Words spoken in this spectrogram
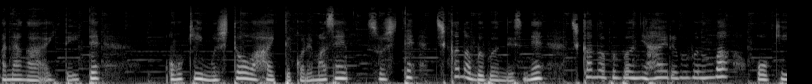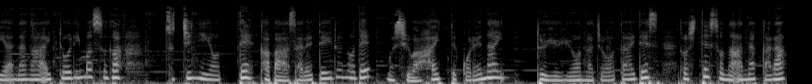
穴が開いていて大きい虫等は入ってこれません。そして地下の部分ですね。地下の部分に入る部分は大きい穴が開いておりますが土によってカバーされているので虫は入ってこれない。というような状態です。そしてその穴から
